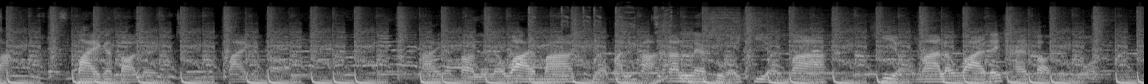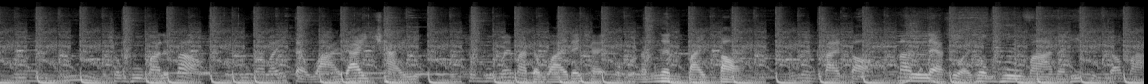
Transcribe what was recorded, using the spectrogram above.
ตางค์ไปกันต่อเลย ไปกันต่อ ไปกันต่อเลยแล้ววายมาเขียวมาหรือเปล่านั่นแหละสวยเขียวมา เขียวมาแล้ววายได้ใช้ต่อด้วยม่วงชมพูมาหรือเปล่าชมพูมาไหมแต่วายได้ใช้ ชมพูไม่มาแต่วายได้ใช้โอ้โหน้ำเงินไปต่อน้ำเงินไปต่อ นั่นแหละสวยชมพูมาในที่สุดก็มา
